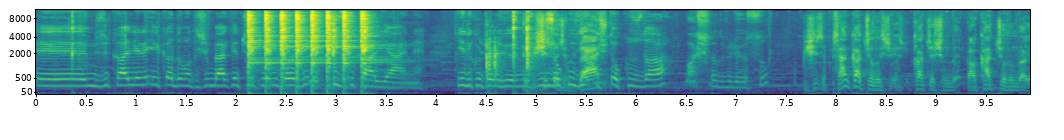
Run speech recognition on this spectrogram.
e, müzikallere ilk adım atışım belki de Türkiye'nin gördüğü ilk müzikal yani. Yedi Kocalı Hürmüz Bir şey söyleyeceğim, ben- 1979'da başladı biliyorsun. Bir şey. Sen kaç, yılı, kaç yaşında, ya kaç yılında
